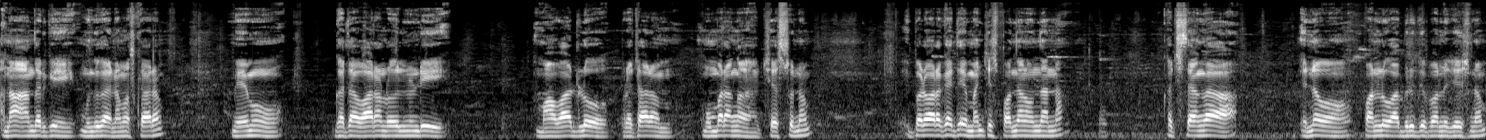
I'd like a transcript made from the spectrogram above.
అన్న అందరికీ ముందుగా నమస్కారం. మేము గత వారం రోజుల నుండి మా వార్డులో ప్రచారం ముమ్మరంగా చేస్తున్నాం. ఇప్పటివరకైతే మంచి స్పందన ఉందన్న. ఖచ్చితంగా ఎన్నో పనులు అభివృద్ధి పనులు చేసినాం.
